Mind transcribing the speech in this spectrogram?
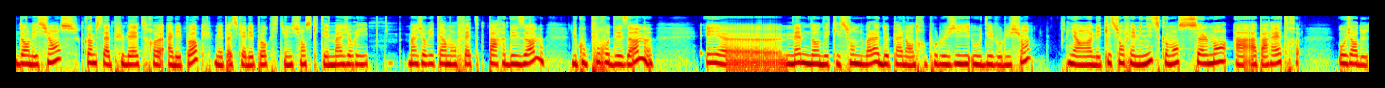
dans les sciences, comme ça a pu l'être à l'époque, mais parce qu'à l'époque, c'était une science qui était majoritaire majoritairement faites par des hommes, du coup pour des hommes, et euh, même dans des questions de, voilà, de paléanthropologie ou d'évolution, les questions féministes commencent seulement à apparaître aujourd'hui.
